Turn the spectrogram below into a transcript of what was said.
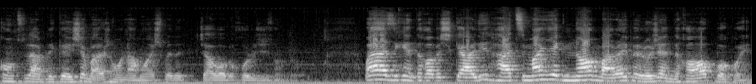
کنسول اپلیکیشن برای شما نمایش بده جواب خروجیتون رو. و از اینکه انتخابش کردید حتما یک نام برای پروژه انتخاب بکنید.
